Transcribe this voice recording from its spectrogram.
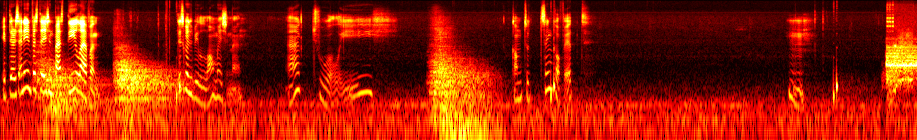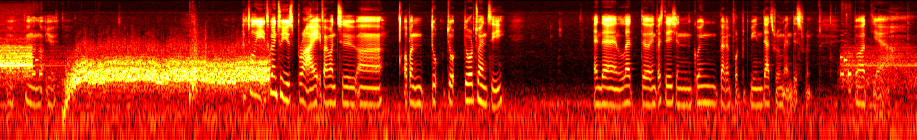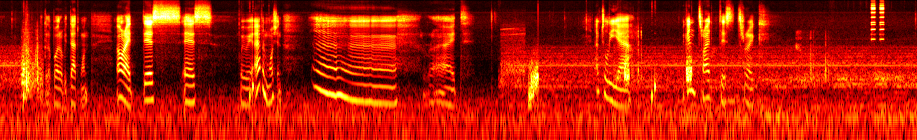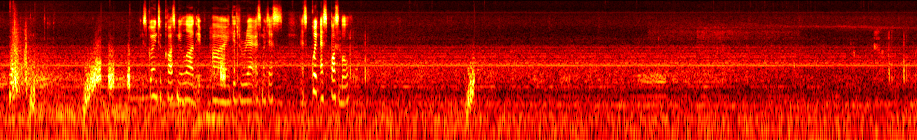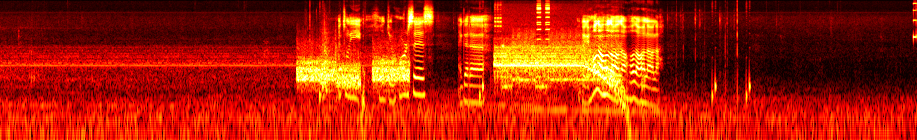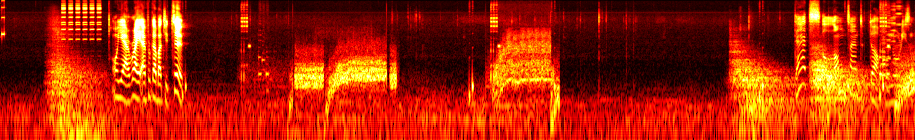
If there's any infestation past D11. This is going to be a long mission, man. Actually... Come to think of it... Hmm. Oh, no, no, not you. Actually, it's going to use pry if I want to uh, open do do door 20 and then let the investigation going back and forth between that room and this room. But yeah, look at the bother with that one. Alright, this is... Wait, wait, I haven't motion. Uh, right. Actually, yeah. We can try this trick. It's going to cost me a lot if I did react as much as as quick as possible. Actually, hold your horses. I gotta Okay, hold on, hold on, hold on, hold on, hold on, hold on. Yeah, right, I forgot about you too. That's a long time to dock for no reason.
